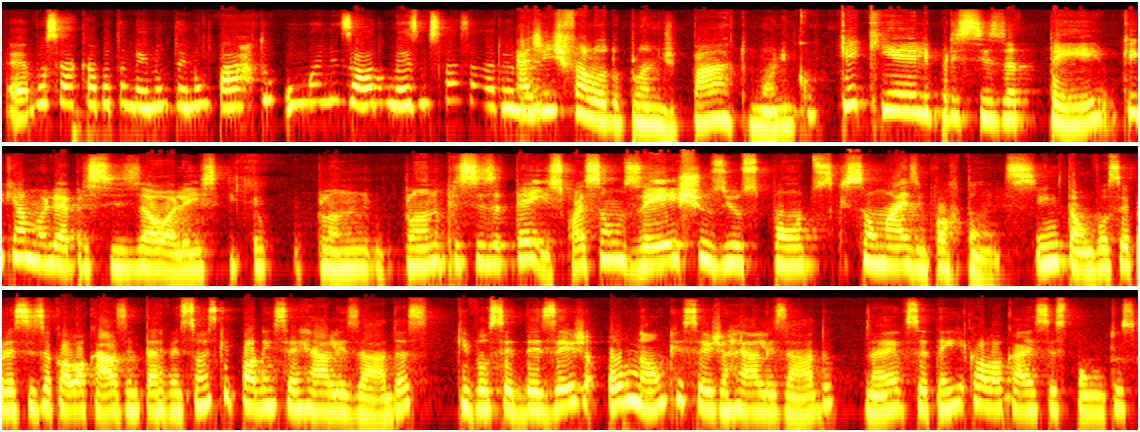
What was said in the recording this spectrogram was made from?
é, você acaba também não tendo um parto humanizado mesmo cesárea. Né? A gente falou do plano de parto, Mônica. O que que ele precisa ter? O que que a mulher precisa? Olha, isso, o, plano, o plano precisa ter isso. Quais são os eixos e os pontos que são mais importantes? Então, você precisa colocar as intervenções que podem ser realizadas, que você deseja ou não que seja realizado, né? Você tem que colocar esses pontos.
